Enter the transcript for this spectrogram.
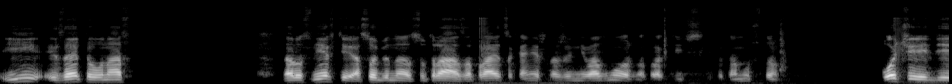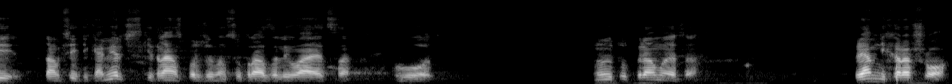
И из-за этого у нас на Роснефти, особенно с утра, заправиться, конечно же, невозможно практически, потому что очереди там все эти коммерческие транспорт же с утра заливается, вот. Ну и тут прям это, прям нехорошо.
